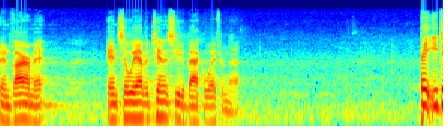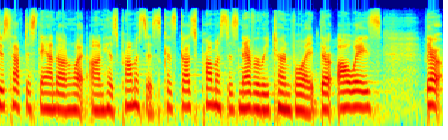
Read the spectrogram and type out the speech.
environment. And so we have a tendency to back away from that. But you just have to stand on what on his promises because God's promises never return void. They're always they're,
